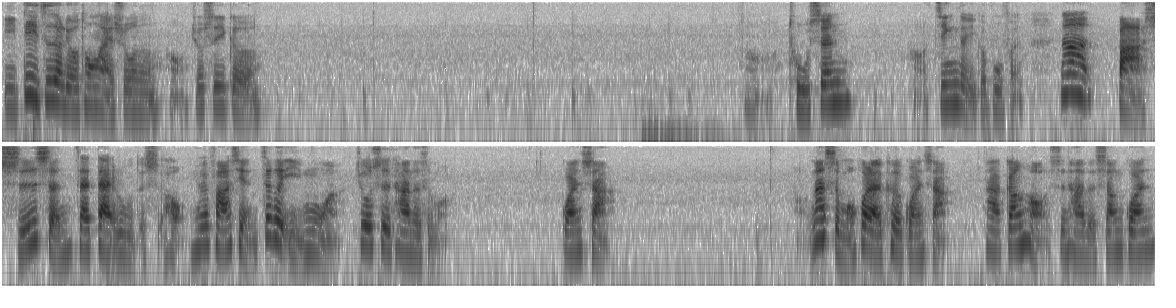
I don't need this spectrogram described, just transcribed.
以地支的流通来说呢，好，就是一个，啊，土生，好金的一个部分。那把食神再带入的时候，你会发现这个乙木啊，就是它的什么官煞。好，那什么会来克官煞？那刚好是它的伤官。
